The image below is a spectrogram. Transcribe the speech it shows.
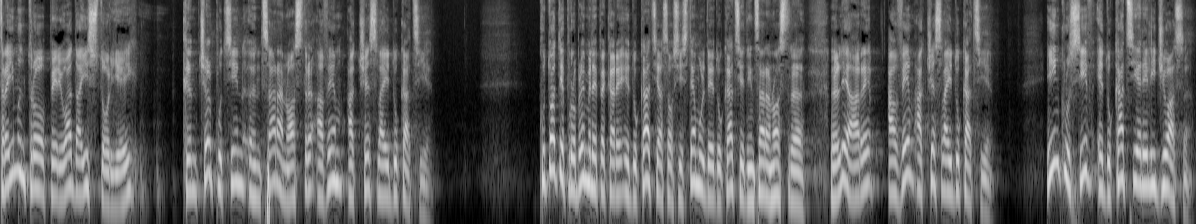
Trăim într-o perioadă a istoriei când cel puțin în țara noastră avem acces la educație. Cu toate problemele pe care educația sau sistemul de educație din țara noastră le are, avem acces la educație. Inclusiv educație religioasă.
